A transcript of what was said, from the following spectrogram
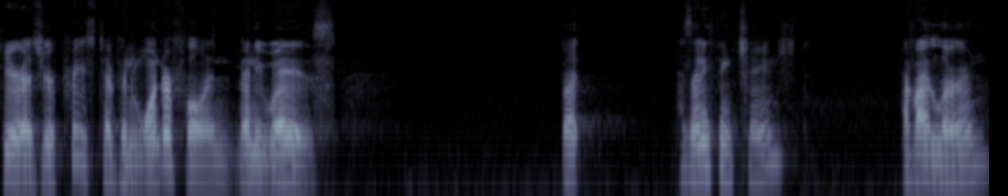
here as your priest have been wonderful in many ways. But has anything changed? Have I learned?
